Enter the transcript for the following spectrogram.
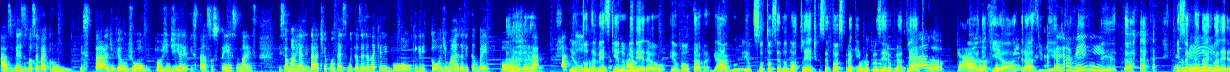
Às vezes você vai para um estádio ver um jogo. Hoje em dia está suspenso, mas isso é uma realidade que acontece muitas vezes. É naquele gol que gritou demais ali também, pode ah. gerar eu toda vez que ia no Mineirão, eu voltava gago. Eu que sou torcedor do Atlético, você torce para quem? Para o Cruzeiro ou para o Atlético? Galo. Galo. Olha aqui, ó, atrás de mim. Eu já vi. Isso é verdade, Valéria.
